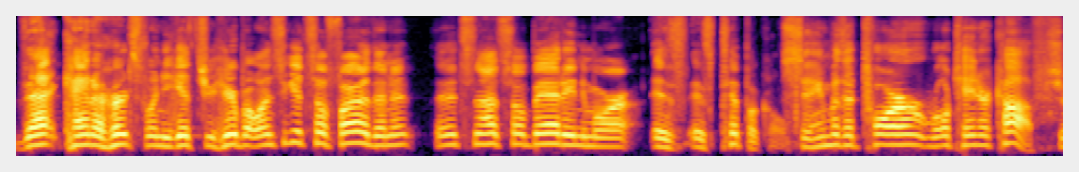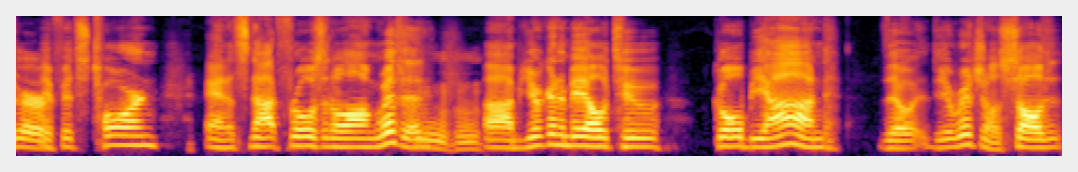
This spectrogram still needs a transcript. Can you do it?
That kind of hurts when you get through here, but once you get so far, then it it's not so bad anymore. Is is typical. Same with a torn rotator cuff. Sure. If it's torn and it's not frozen along with it, Mhm. um, you're going to be able to go beyond the the original. So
